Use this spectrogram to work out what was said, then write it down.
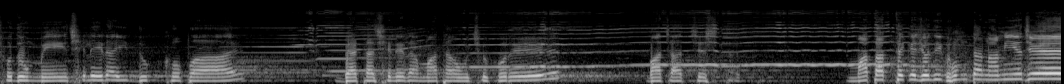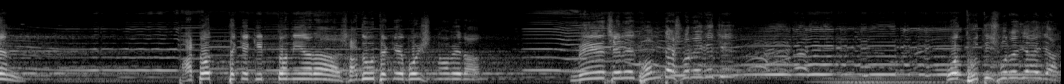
শুধু মেয়ে ছেলেরাই দুঃখ পায়, বেটা ছেলেরা মাথা উঁচু করে বাঁচার চেষ্টা করে। মাথার থেকে যদি ঘুমটা নামিয়েছেন পাটর থেকে কীর্তনিয়ারা, সাধু থেকে বৈষ্ণবেরা, মেয়ে ছেলে ঘুমটা সরে গেছে। ও ধুতি সরে যায় যাক,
